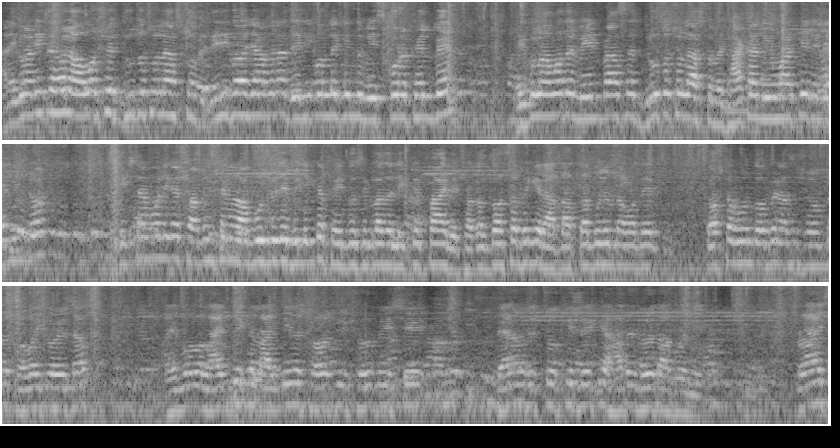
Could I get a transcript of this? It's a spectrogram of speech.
আর এগুলো নিতে হলে অবশ্যই দ্রুত চলে আসতে হবে। দেরি করা যাবে না, দেরি করলে কিন্তু মিস করে ফেলবেন। এগুলো আমাদের মেইন ব্রাঞ্চে দ্রুত চলে আসতে হবে। Dhaka, new market elephant road Mallika shopping centre অবুজে যে বিল্ডিংটা ফেরদৌসি প্লাজা লিফটেড ফাইভে সকাল দশটা থেকে রাত আটটা পর্যন্ত আমাদের দশটা পর্যন্ত ওপেন আছে শোরুমটা সবাইকে যান আমি বলব লাইভ দেখে লাইভ দেখে সরাসরি শোরুমে এসে দেন চোখে দেখে, হাতে ধরে তারপরে নিন। প্রাইস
